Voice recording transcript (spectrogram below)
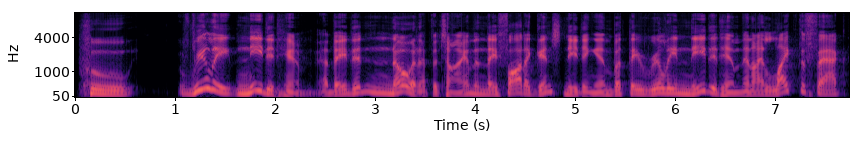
who really needed him. Uh, They didn't know it at the time and they fought against needing him, but they really needed him. And I like the fact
